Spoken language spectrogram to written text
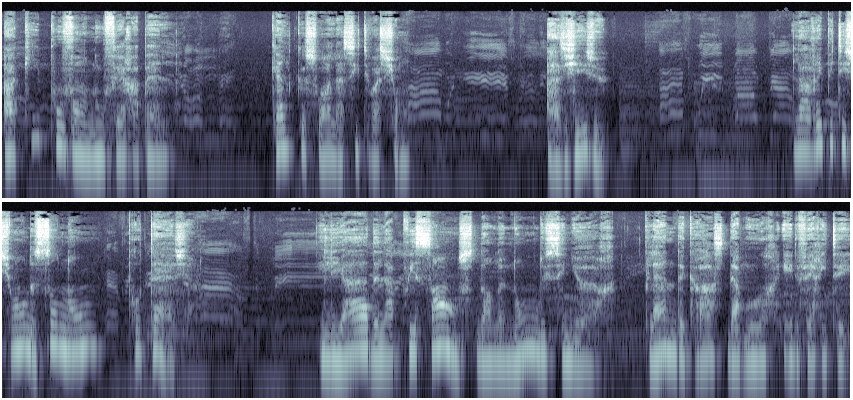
À qui pouvons-nous faire appel, quelle que soit la situation À Jésus. La répétition de son nom protège. Il y a de la puissance dans le nom du Seigneur, plein de grâce, d'amour et de vérité.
